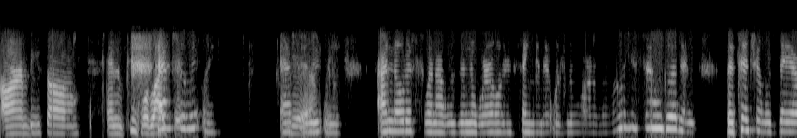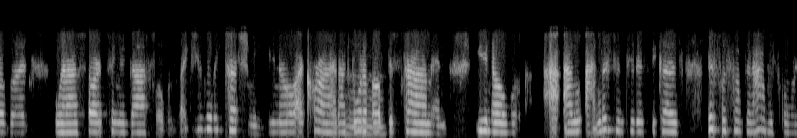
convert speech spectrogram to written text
R and B song and people liked Absolutely. it. Absolutely. Absolutely. I noticed when I was in the world and singing, it was more of, oh, you sound good, and the attention was there. But when I start singing gospel, was like, you really touched me. You know, I cried. I mm-hmm. thought about this time, and you know, I, I I listened to this because this was something I was going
